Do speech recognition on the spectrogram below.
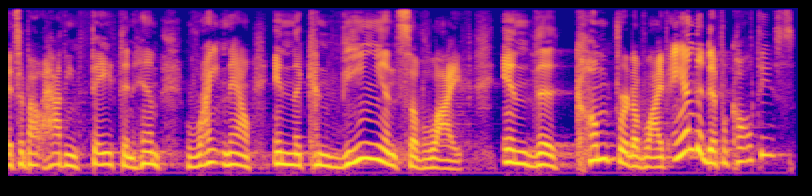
It's about having faith in Him right now in the convenience of life, in the comfort of life, and the difficulties.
